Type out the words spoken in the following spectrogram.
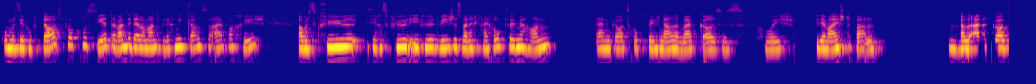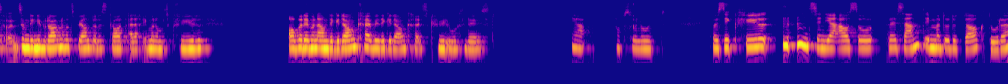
und man sich auf das fokussiert, auch wenn es in dem Moment vielleicht nicht ganz so einfach ist, aber das Gefühl, sich das Gefühl einfühlt, wie ist es, wenn ich keinen Kopfweh mehr habe, dann geht das Kopf viel schneller weg, als es ist. In den meisten Fällen. Mhm. Also eigentlich geht es, um deine Frage nochmal zu beantworten, es geht eigentlich immer ums Gefühl, aber eben auch um den Gedanken, weil der Gedanke das Gefühl auslöst. Ja, absolut. Unsere Gefühle sind ja auch so präsent immer durch den Tag durch.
